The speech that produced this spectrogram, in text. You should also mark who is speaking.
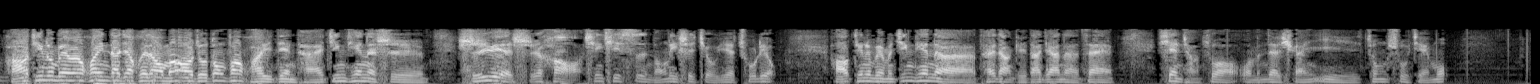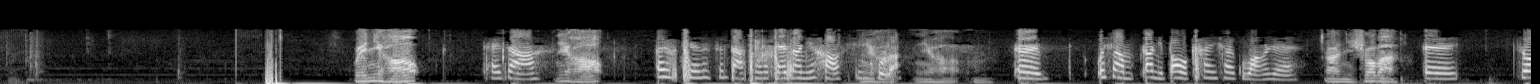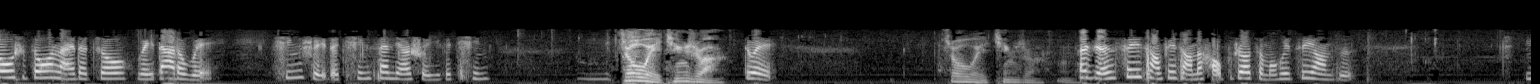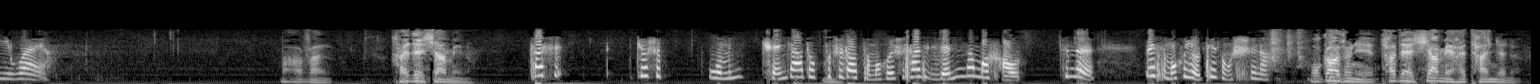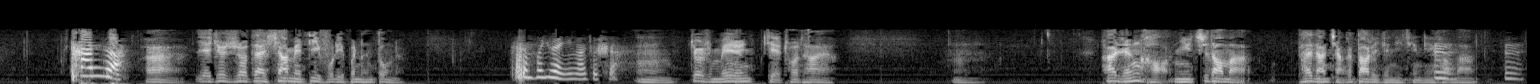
Speaker 1: 好，听众朋友们，欢迎大家回到我们澳洲东方华语电台。今天呢是十月十号，星期四，农历是九月初六。好，听众朋友们，今天呢台长给大家呢在现场做我们的悬疑综述节目。喂，你好，
Speaker 2: 台长，
Speaker 1: 你好，
Speaker 2: 哎呦天呐，真打通了！台长你好，辛苦了。
Speaker 1: 你好，你好，嗯，
Speaker 2: 呃，我想让你帮我看一下一个亡人，
Speaker 1: 啊，你说吧，
Speaker 2: 呃，周是周恩来的周，伟大的伟，清水的清，三点水一个清，
Speaker 1: 周伟清是吧？
Speaker 2: 对
Speaker 1: 周伟清是吧？嗯，
Speaker 2: 他人非常非常的好，不知道怎么会这样子，意外啊！
Speaker 1: 麻烦了，还在下面呢。
Speaker 2: 他是就是我们全家都不知道怎么回事，他人那么好，真的为什么会有这种事呢？
Speaker 1: 我告诉你，他在下面还瘫着呢，
Speaker 2: 瘫着，
Speaker 1: 啊，也就是说在下面地府里不能动的，
Speaker 2: 什么原因啊？这是
Speaker 1: 嗯，就是没人解脱他呀，嗯，他人好，你知道吗？台长讲个道理给你听听
Speaker 2: 嗯
Speaker 1: 好吗？
Speaker 2: 嗯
